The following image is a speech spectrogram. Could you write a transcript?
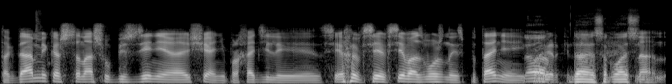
тогда, мне кажется, наши убеждения вообще, они проходили все, все, все возможные испытания и да, проверки. Да, на, я согласен. На,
